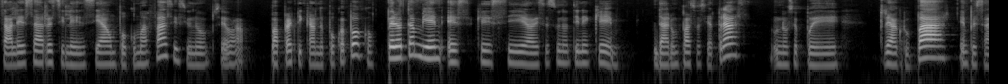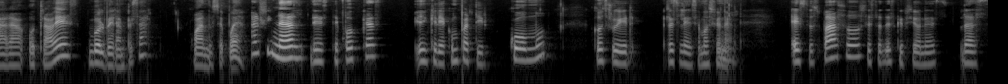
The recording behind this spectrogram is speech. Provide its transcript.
sale esa resiliencia un poco más fácil si uno se va, va practicando poco a poco. Pero también es que si a veces uno tiene que dar un paso hacia atrás, uno se puede reagrupar, empezar otra vez, volver a empezar cuando se pueda. Al final de este podcast eh, quería compartir cómo construir resiliencia emocional. Estos pasos, estas descripciones las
